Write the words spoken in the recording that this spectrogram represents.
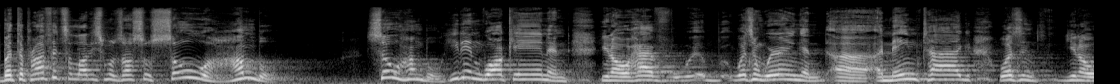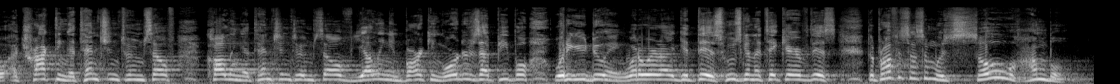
But the Prophet was also so humble so humble. He didn't walk in and, you know, have, wasn't wearing an, uh, a name tag, wasn't, you know, attracting attention to himself, calling attention to himself, yelling and barking orders at people. What are you doing? What do I get this? Who's going to take care of this? The Prophet was so humble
